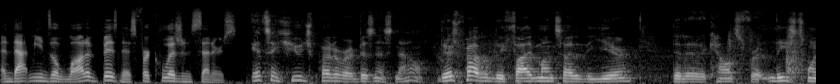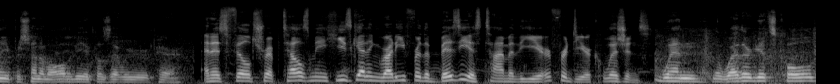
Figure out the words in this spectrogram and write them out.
and that means a lot of business for collision centers. It's a huge part of our business now. There's probably five months out of the year that it accounts for at least 20% of all the vehicles that we repair. And as Phil Tripp tells me, he's getting ready for the busiest time of the year for deer collisions. When the weather gets cold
